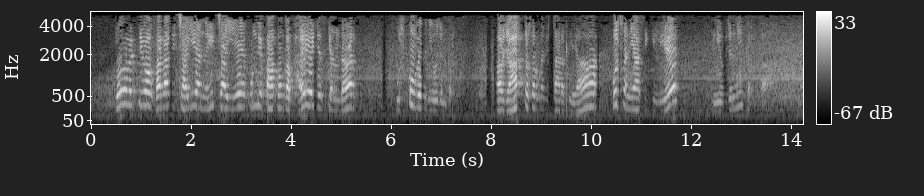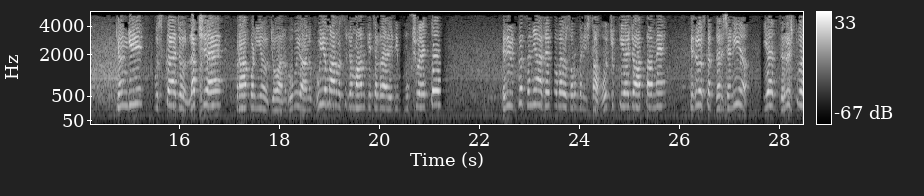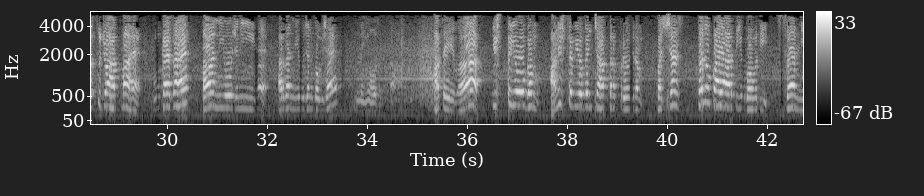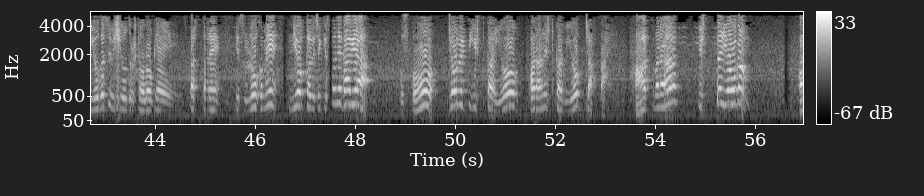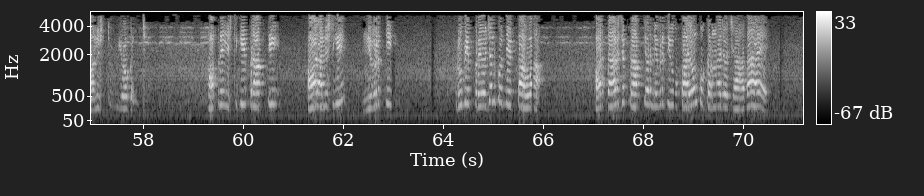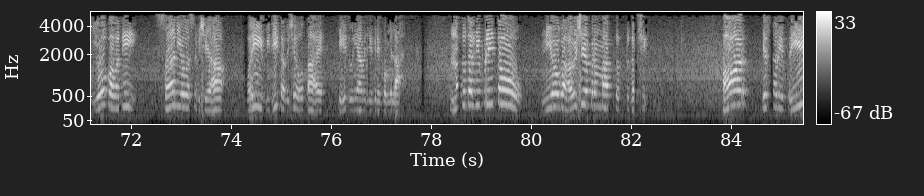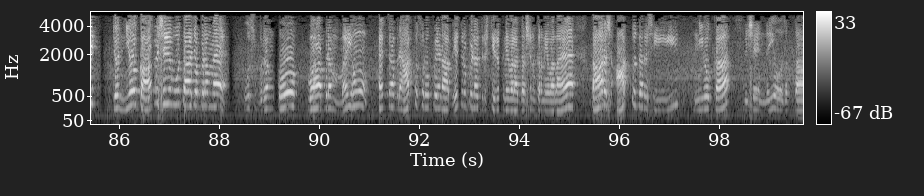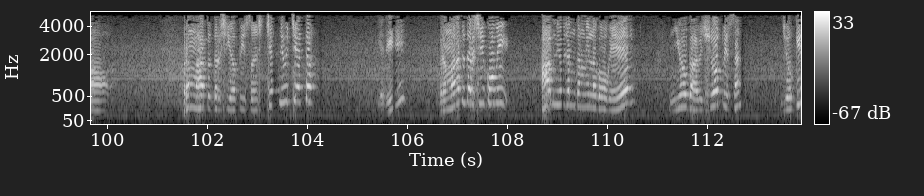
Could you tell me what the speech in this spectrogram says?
जो व्यक्ति को फलादी चाहिए या नहीं चाहिए, पुण्य पापों का भय है जिसके अंदर, उसको वेद नियोजन कर। और जहाँ तो सर्व निष्ठा रख लिया, उस सन्यासी के लिए नियोजन नहीं करता। क्योंकि उसका जो लक्ष्य है, प्रापणीय जो अनुभूय अनुभूयमान वस्तु जो मान के चल रहा है, यदि मुख्य है तो यदि विद्वत संन्यास है तो वह स्वरूप निष्ठा हो चुकी है जो आत्मा में। इसलिए उसका दर्शनीय, यह दृष्ट वस्तु जो आत्मा है, वो कैसा है? अनियोजनीय है। अर्थात नियोजन का विषय नहीं हो सकता। अतएव इष्ट योगम अनिष्ट वियोगम चात्र प्रयोजनम तद उपायार्थ भवती। स नियोग से विषय दृष्टोलोक है स्पष्ट करें इस लोक में नियोग का विषय किसको देखा गया? उसको जो व्यक्ति इष्ट का योग और अनिष्ट का वियोग चाहता है। आत्मन इष्ट योगम अनिष्ट योगम अपने इष्ट की प्राप्ति और अनिष्ट की निवृत्ति रूपी प्रयोजन को देखता हुआ और तार प्राप्ति और निवृत्ति उपायों को करना जो चाहता है यो भवती सनियोग विषय, वही विधि का विषय होता है, यही दुनिया में देखने को मिला है। न तो विपरीत, नियोग अविषय ब्रह्मा तत्वदर्शी और इसका विपरीत, जो नियोग का अविषय होता जो ब्रह्म है, उस ब्रह्म को वह ब्रह्म मैं हूँ, ऐसा आत्म स्वरूपेण भेद रूपेण दृष्टि रखने वाला, दर्शन करने वाला है तारस आत्मदर्शी नियोग का विषय नहीं हो सकता। ब्रह्मात्मदर्शी अपनी संचित निचेत यदि ब्रह्मात्मदर्शी को भी आप नियोजन करने लगोगे नियोग विषयोपि सन जो कि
